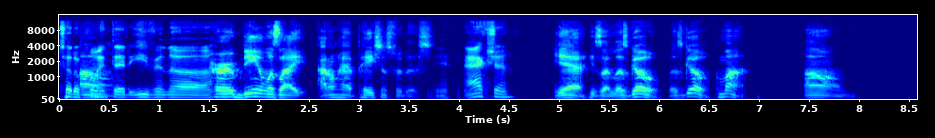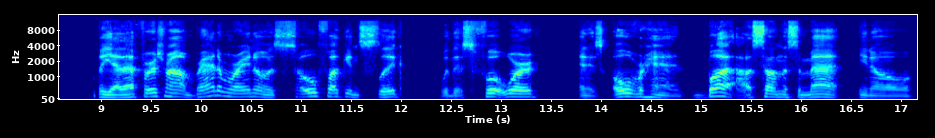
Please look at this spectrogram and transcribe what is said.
to the point Um, that even uh Herb Dean was like, I don't have patience for this. yeah, action. Yeah, he's like, let's go, let's go, come on. Um, but yeah, that first round, Brandon Moreno is so fucking slick with his footwork and his overhand. But I was telling this to Matt, you know,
